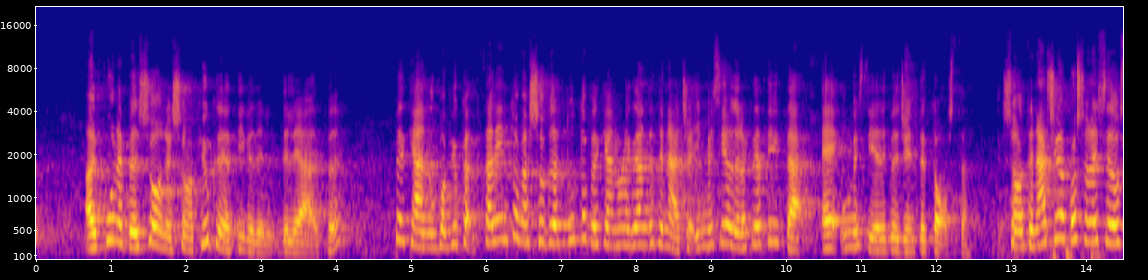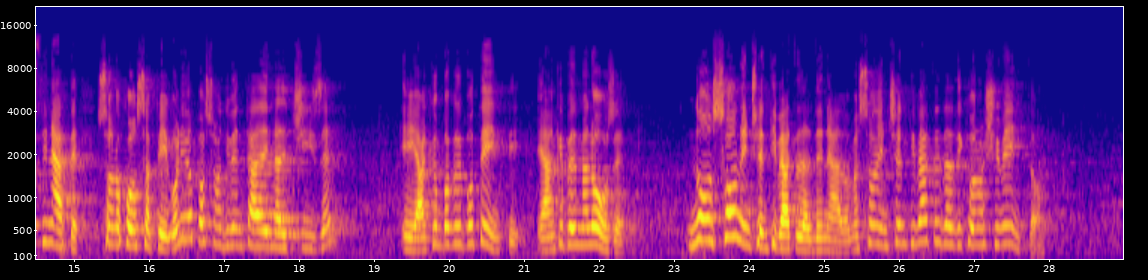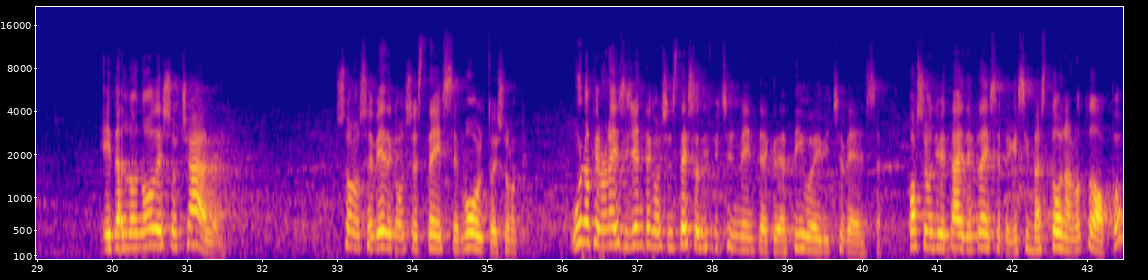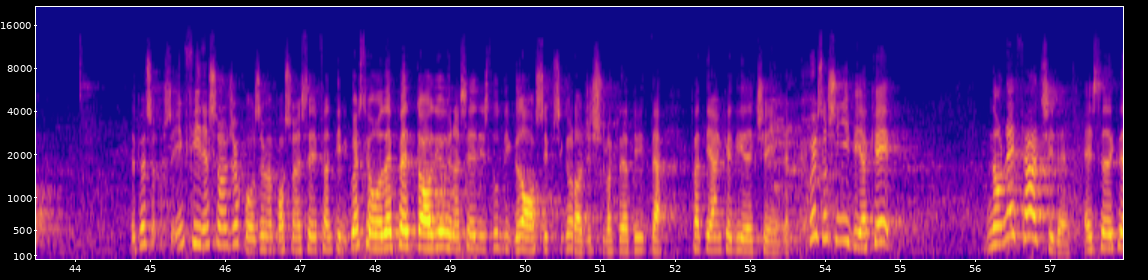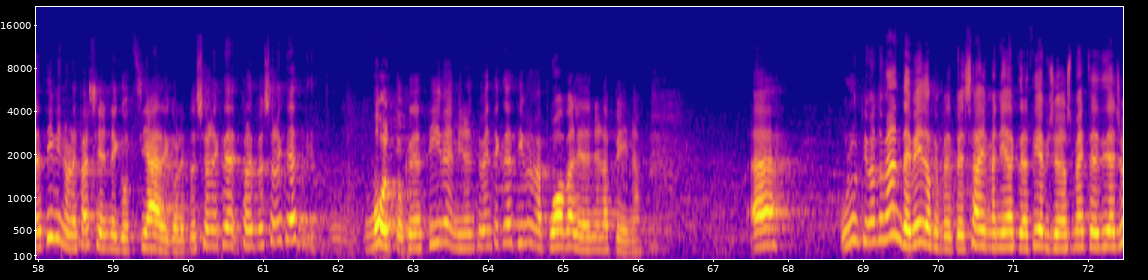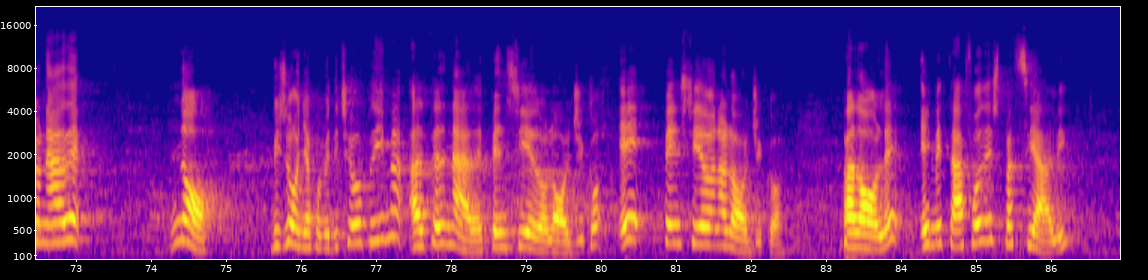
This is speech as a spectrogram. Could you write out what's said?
alcune persone sono più creative del, delle altre perché hanno un po' più talento ma soprattutto perché hanno una grande tenacia. Il mestiere della creatività è un mestiere per gente tosta. Sono tenaci ma possono essere ostinate, sono consapevoli ma possono diventare narcise e anche un po' prepotenti e anche permalose. Non sono incentivate dal denaro ma sono incentivate dal riconoscimento e dall'onore sociale. Sono severe con se stesse molto e sono più. Uno che non è esigente con se stesso difficilmente è creativo e viceversa. Possono diventare depresse perché si bastonano troppo. Infine sono giocose ma possono essere infantili. Questo è un repertorio di una serie di studi grossi psicologici sulla creatività, fatti anche di recente. Questo significa che non è facile essere creativi, non è facile negoziare con le persone, con le persone creative, molto creative, eminentemente creative, ma può valerne la pena. Eh, Un'ultima domanda, è vero che per pensare in maniera creativa bisogna smettere di ragionare? No, bisogna, come dicevo prima, alternare pensiero logico e pensiero analogico, parole e metafore spaziali,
